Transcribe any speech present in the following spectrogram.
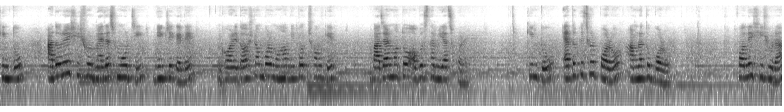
কিন্তু আদরের শিশুর মেজাজ মর্জি বিগড়ে গেলে ঘরে দশ নম্বর মহাবিপদ সংকেত বাজার মতো অবস্থা বিরাজ করে। কিন্তু এত কিছুর পরও আমরা তো বড়। ফলে শিশুরা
